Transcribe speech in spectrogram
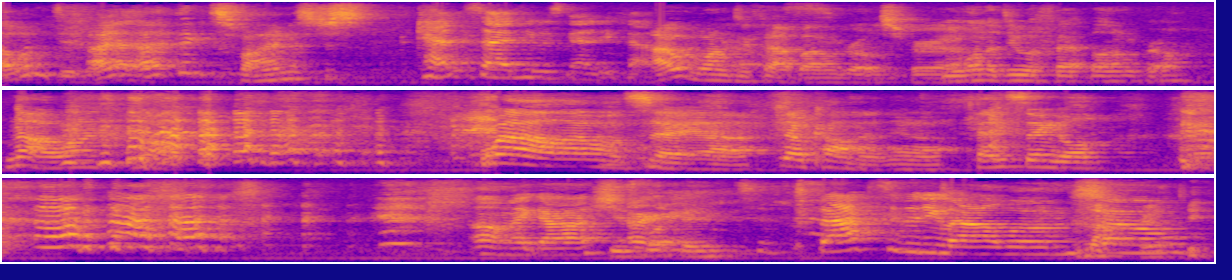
I wouldn't do that. I, I think it's fine. It's just Ken said he was gonna do fat. I would want to do fat bottom girls for. Uh, you want to do a fat bottom girl? No, I want to. Well, well, I won't say. Uh, no comment. You know. Ken single. oh my gosh. He's All right. looking. Back to the new album. So, really.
